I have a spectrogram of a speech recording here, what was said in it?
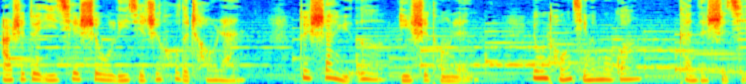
而是对一切事物理解之后的超然，对善与恶一视同仁，用同情的目光看待世界。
